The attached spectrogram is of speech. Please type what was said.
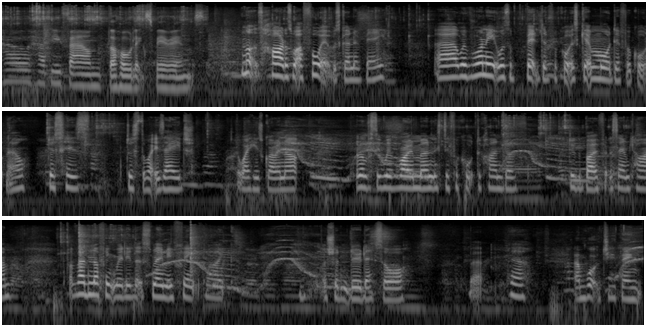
How have you found the whole experience? Not as hard as what I thought it was going to be. Uh, with Ronnie, it was a bit difficult. It's getting more difficult now. Just his, just the way his age, the way he's growing up, and obviously with Roman, it's difficult to kind of do the both at the same time. I've had nothing really that's made me think like I shouldn't do this or, but yeah. And what do you think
